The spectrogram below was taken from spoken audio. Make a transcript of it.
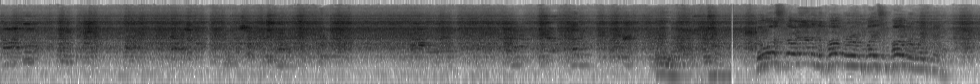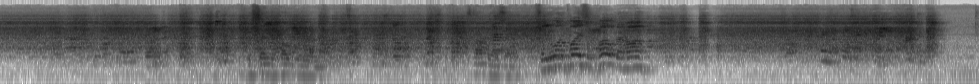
Who wants to go down in the poker room and play some poker with me? Just send the poker room. Stop I. So you want to play some poker, huh? I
